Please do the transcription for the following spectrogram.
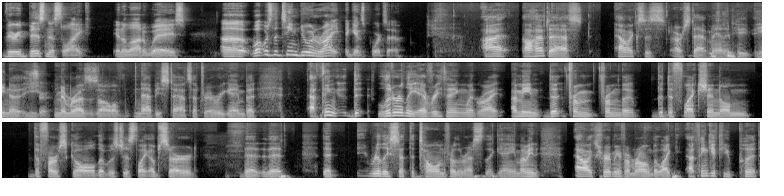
very businesslike in a lot of ways. Uh, what was the team doing right against Porto? I I'll have to ask. Alex is our stat man, and he he know he Sure. memorizes all of Naby's stats after every game. But I think th- literally everything went right. I mean, the, from from the the deflection on the first goal that was just like absurd. That that that really set the tone for the rest of the game. I mean, Alex, correct me if I'm wrong, but like I think if you put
